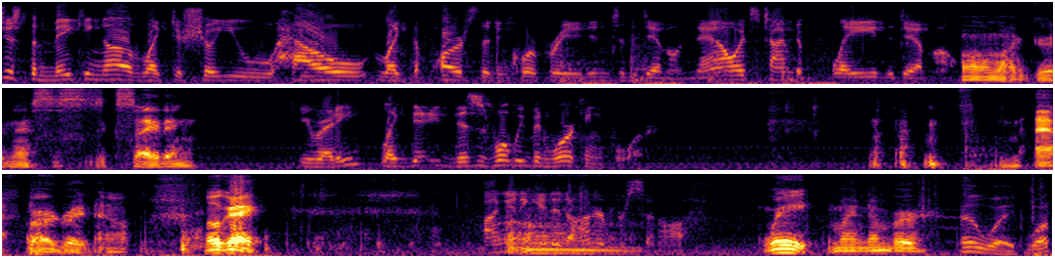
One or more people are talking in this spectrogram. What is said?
Just the making of, like, to show you how, like, the parts that incorporated into the demo. Now it's time to play the demo. Oh my goodness, this is exciting. You ready? Like, th- this is what we've been working for. I'm half hard right now. Okay, I'm gonna get it Oh. 100% off. Um, wait, my number. Oh wait, what?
